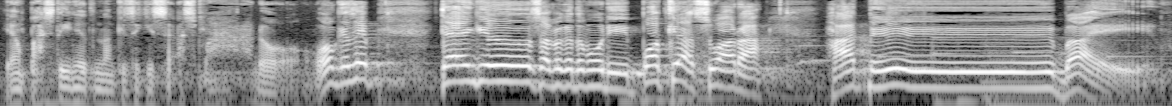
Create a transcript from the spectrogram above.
yang pastinya tentang kisah-kisah asmara dong. Oke sip. Thank you. Sampai ketemu di podcast suara hati. Bye.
